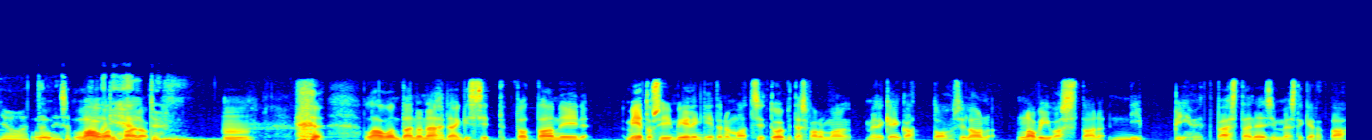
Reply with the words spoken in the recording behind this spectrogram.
Joo, että niin se lauantaina, mm, lauantaina nähdäänkin sitten tota, niin, mie tosi mielenkiintoinen matsi, tuo pitäisi varmaan melkein katsoa. Sillä on Navi vastaan Nippi, että päästään ensimmäistä kertaa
